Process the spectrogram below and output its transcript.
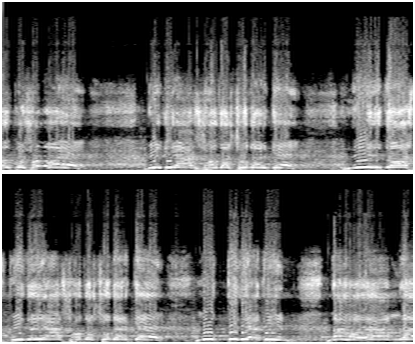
অল্প সময়ে বিডিআর সদস্যদেরকে নির্দোষ বিডিআর সদস্যদেরকে মুক্তি দিয়ে দিন। না হলে আমরা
